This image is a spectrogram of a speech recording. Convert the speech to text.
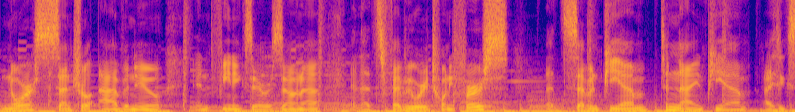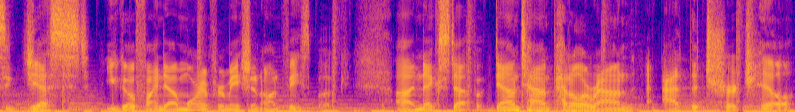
North Central Avenue in Phoenix, Arizona. And that's February 21st. That's 7 p.m. to 9 p.m. I suggest you go find out more information on Facebook. Uh, next up, downtown pedal around at the Churchill.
